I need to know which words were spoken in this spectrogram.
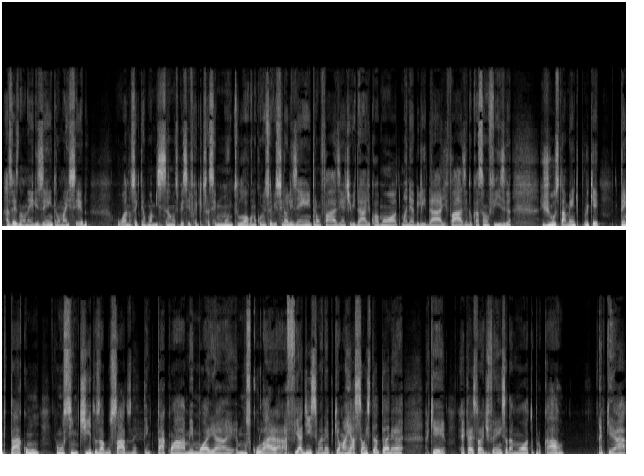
às vezes não, né? Eles entram mais cedo, ou a não ser que tenha alguma missão específica que precisa ser muito logo no começo do serviço, senão eles entram, fazem atividade com a moto, maniabilidade, fazem educação física, justamente porque tem que estar tá com, com os sentidos aguçados, né? Tem que estar tá com a memória eh, muscular afiadíssima, né? Porque é uma reação instantânea. Porque é aquela história, a diferença da moto para o carro é porque a,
